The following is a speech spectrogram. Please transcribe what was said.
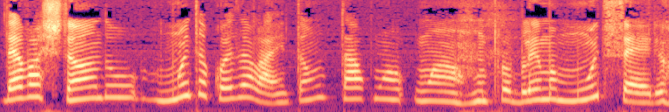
devastando muita coisa lá. Então tá com uma, uma, um problema muito sério.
